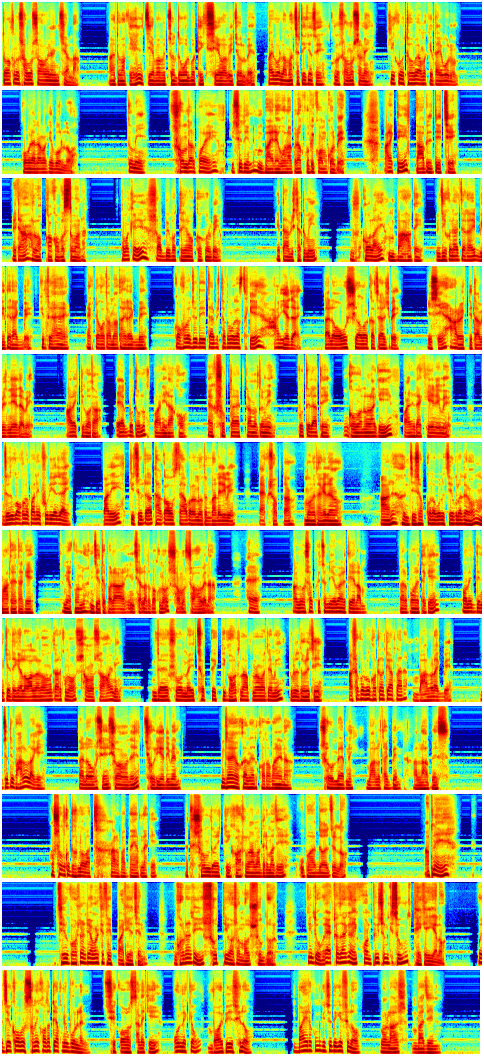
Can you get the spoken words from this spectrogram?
তোমার কোনো সমস্যা হবে না ইনশাল্লাহ আমি তোমাকে যেভাবে চলতে বলব, ঠিক সেভাবেই চলবে। আমি বললাম আচ্ছা ঠিক আছে, কোনো সমস্যা নেই। কি করতে হবে আমাকে তাই বলুন। কবিরাজ আমাকে বলল, তুমি সন্ধ্যার পরে কিছুদিন বাইরে ঘোরাফেরা খুবই কম করবে। আরেকটি তাবিজ দিচ্ছি। এটা রক্ষা কবচ তোমার। তোমাকে সব বিপদ থেকে রক্ষা করবে। এই তাবিজটা তুমি গলায় বা হাতে যে কোনো এক জায়গায় বেঁধে রাখবে। কিন্তু হ্যাঁ একটা কথা মাথায় রাখবে। কখনো যদি এই তাবিজটা তোমার কাছ থেকে হারিয়ে যায়, তাহলে অবশ্যই আমার কাছে আসবে। এসে আরও একটি তাবিজ নিয়ে যাবে। আর একটি কথা, এক বোতল পানি রাখো। এক সপ্তাহ একটানা তুমি প্রতি রাতে ঘুমানোর আগেই পানিটা খেয়ে নেবে। যদি কখনো পানি ফুরিয়ে যায় পানি কিছুটা থাকা অবস্থায় আবার নতুন পানি দিবে। এক সপ্তাহ মনে থাকে যেন। আর যেসব কথা বলেছি এগুলো যেন মাথায় থাকে। তুমি এখন যেতে পারো আর ইনশাল্লাহ তোমার কোনো সমস্যা হবে না। হ্যাঁ আমি সব কিছু নিয়ে বাড়িতে এলাম। তারপরে থেকে অনেক দিন কেটে গেল আল্লাহ রহমতে আর কোনো সমস্যা হয়নি। যাই হোক, সুমন ভাই, ছোট্ট একটি ঘটনা আপনার মাঝে আমি তুলে ধরেছি। আশা করব ঘটনাটি আপনার ভালো লাগবে। যদি ভালো লাগে তাহলে অবশ্যই সমাজে ছড়িয়ে দিবেন। যাই হোক আমি আর কথা পারি না। শুনুন ভাই, আপনি ভালো থাকবেন। আল্লাহ হাফেজ। অসংখ্য ধন্যবাদ আরফাত ভাই আপনাকে এত সুন্দর একটি ঘটনা আমাদের মাঝে উপহার দেওয়ার জন্য। আপনি যে ঘটনাটি আমার কাছে পাঠিয়েছেন, ঘটনাটি সত্যি অসম্ভব সুন্দর। কিন্তু একটা জায়গায় কনফিউশন কিছু থেকেই গেল। ওই যে কবরস্থানের কথাটি আপনি বললেন সে কবরস্থানে কি অন্য ভয় পেয়েছিল বা এরকম কিছু দেখেছিল। কোনো লাশ বা জিন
